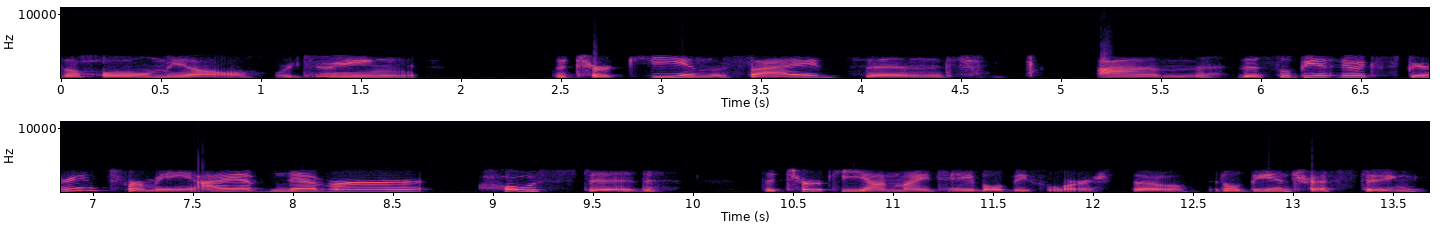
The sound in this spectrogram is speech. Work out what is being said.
the whole meal. We're doing the turkey and the sides, and um, this will be a new experience for me. I have never hosted the turkey on my table before, so it'll be interesting.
